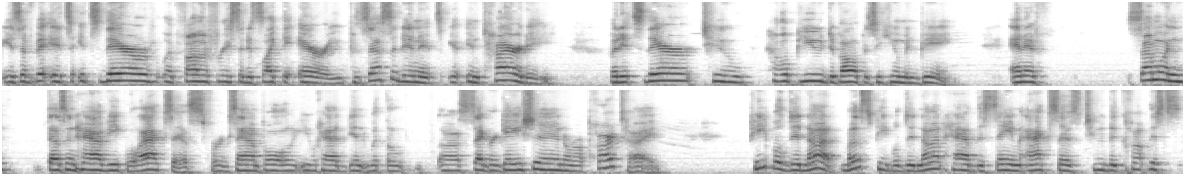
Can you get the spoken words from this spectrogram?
is a it's it's there. Like Father Ferree said, it's like the air. You possess it in its entirety, but it's there to help you develop as a human being. And if someone doesn't have equal access, for example, you had in, with the uh, segregation or apartheid, people did not most people did not have the same access to the comp this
